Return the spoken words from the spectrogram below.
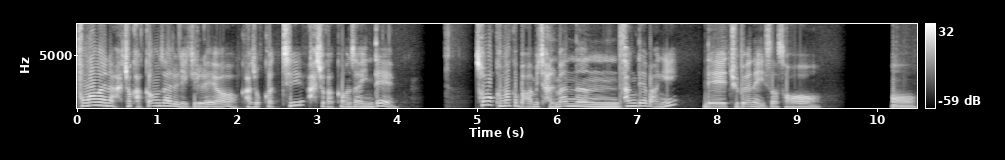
풍화가인은 아주 가까운 사이를 얘기를 해요. 가족같이 아주 가까운 사이인데 서로 그만큼 마음이 잘 맞는 상대방이 내 주변에 있어서 어,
